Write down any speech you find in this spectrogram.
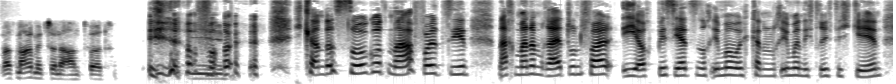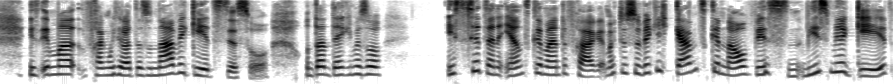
was mache ich mit so einer Antwort? Ja, Die- voll. Ich kann das so gut nachvollziehen. Nach meinem Reitunfall, eh auch bis jetzt noch immer, ich kann noch immer nicht richtig gehen, ist immer, fragen mich die Leute so, na, wie geht's dir so? Und dann denke ich mir so, ist es jetzt eine ernst gemeinte Frage? Möchtest du wirklich ganz genau wissen, wie es mir geht?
